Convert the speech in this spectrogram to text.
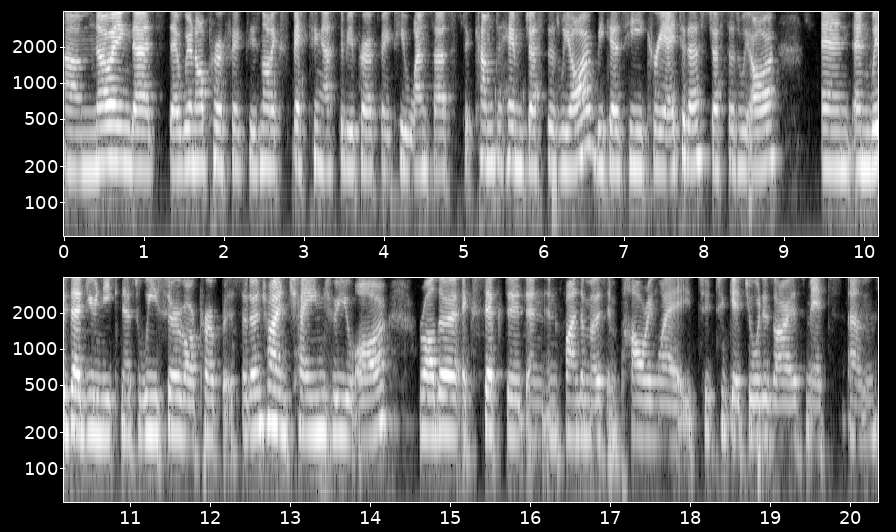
um, knowing that that we're not perfect he's not expecting us to be perfect. He wants us to come to him just as we are because he created us just as we are. And and with that uniqueness we serve our purpose. So don't try and change who you are. Rather accept it and, and find the most empowering way to to get your desires met um,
